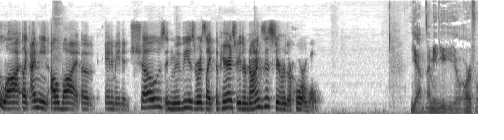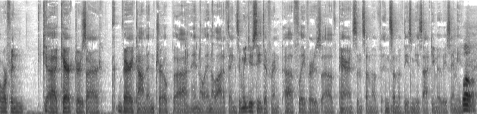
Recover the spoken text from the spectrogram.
a lot, like I mean, a lot of animated shows and movies where it's like the parents are either non-existent or they're horrible. Yeah, I mean, you, you orf- orphan uh, characters are very common trope uh, in a, in a lot of things, and we do see different uh, flavors of parents in some of in some of these Miyazaki movies. I mean, well,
